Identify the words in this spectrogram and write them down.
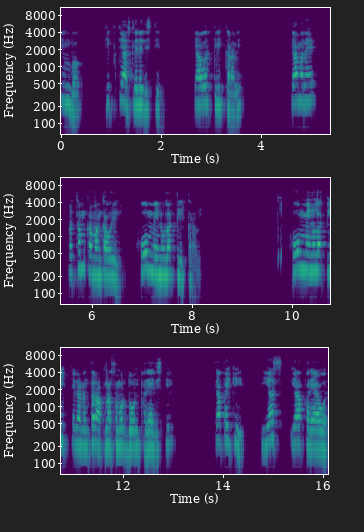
टिंब ठिपके असलेले दिसतील त्यावर क्लिक करावे. त्यामध्ये प्रथम क्रमांकावरील होम मेनूला क्लिक करावे. होम मेनूला क्लिक केल्यानंतर आपणासमोर दोन पर्याय दिसतील. त्यापैकी यस या पर्यायावर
